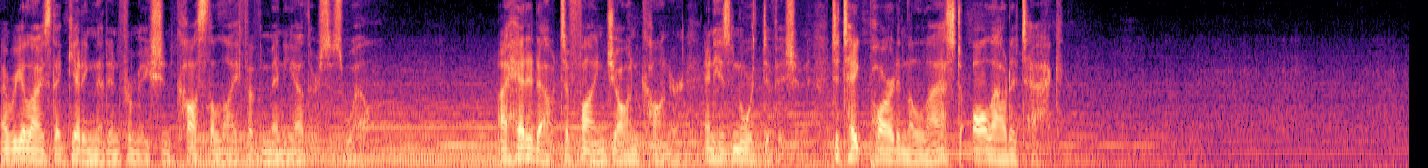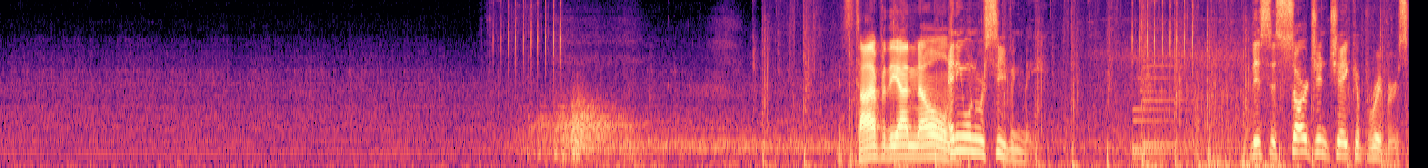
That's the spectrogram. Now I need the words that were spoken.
I realized that getting that information cost the life of many others as well. I headed out to find John Connor and his North Division to take part in the last all-out attack. It's time for the unknown. Anyone receiving me? This is Sergeant Jacob Rivers,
